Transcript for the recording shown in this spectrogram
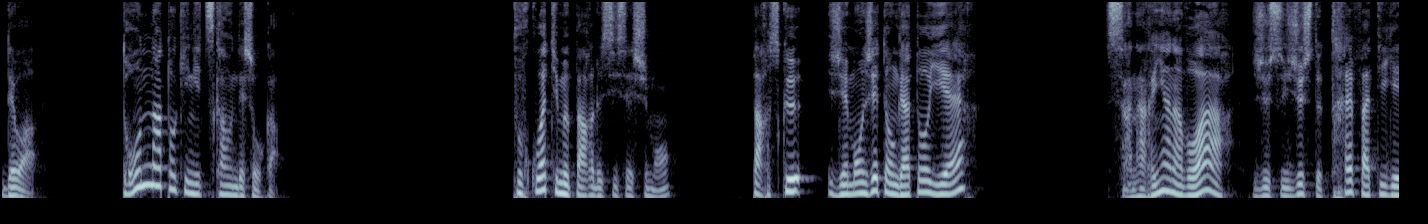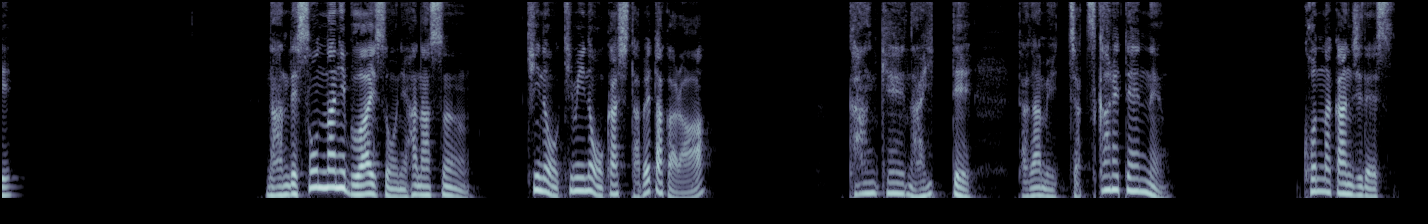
では、どんな時に使うんでしょうか Pourquoi tu me parles si sèchement Parce que j'ai mangé ton gâteau hier Ça n'a rien à voir, je suis juste très fatigué. なんでそんなに不愛想に話すん？昨日君のお菓子食べたから？関係ないって、ただめっちゃ疲れてんねん。こんな感じです。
